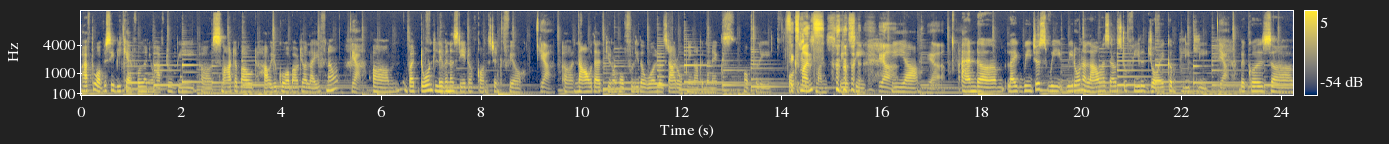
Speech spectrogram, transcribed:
have to obviously be careful and you have to be uh, smart about how you go about your life now Yeah. um, but don't live in a state of constant fear Yeah. uh, now that you know hopefully the world will start opening up in the next hopefully Six months. six months we'll see Yeah. yeah Yeah. and um, like we just we we don't allow ourselves to feel joy completely Yeah. because um,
